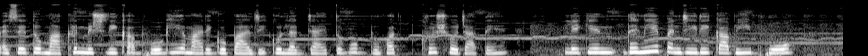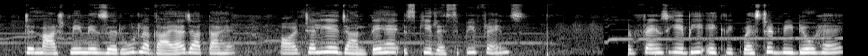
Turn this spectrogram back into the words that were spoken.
वैसे तो माखन मिश्री का भोग ही हमारे गोपाल जी को लग जाए तो वो बहुत खुश हो जाते हैं। लेकिन धनिए पंजीरी का भी भोग जन्माष्टमी में ज़रूर लगाया जाता है। और चलिए जानते हैं इसकी रेसिपी फ्रेंड्स फ्रेंड्स ये भी एक रिक्वेस्टेड वीडियो है।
